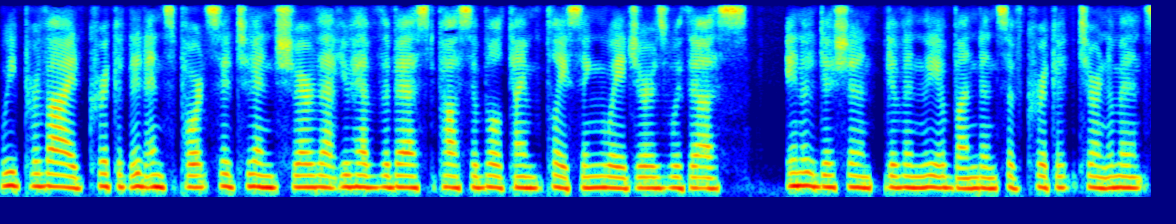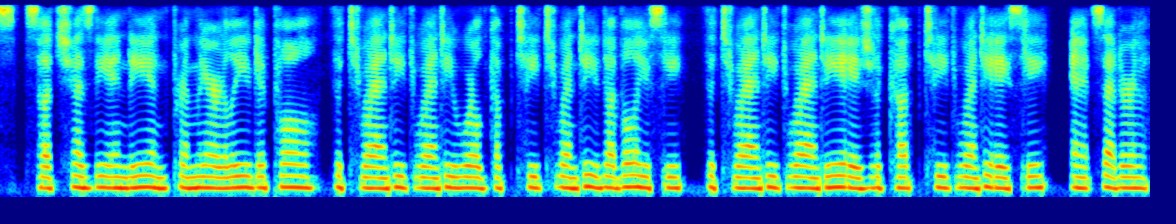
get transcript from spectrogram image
We provide cricket and sports to ensure that you have the best possible time placing wagers with us. In addition, given the abundance of cricket tournaments, such as the Indian Premier League IPL, the 2020 World Cup T20 WC, the 2020 Asia Cup T20 AC, etc.,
